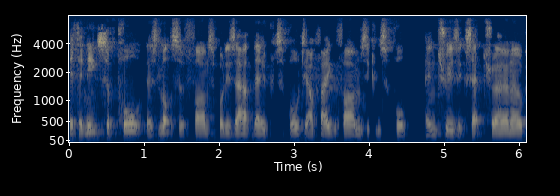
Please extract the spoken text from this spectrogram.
if they need support, there's lots of pharmacy bodies out there who can support it. Alphega Pharmacy can support entries, etc. I know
